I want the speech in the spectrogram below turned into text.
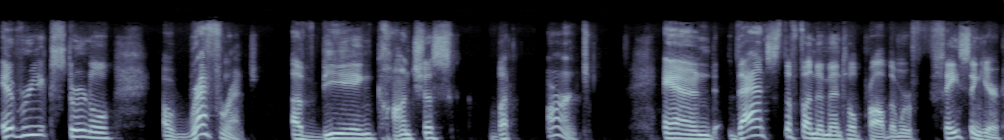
every external a referent of being conscious, but aren't. And that's the fundamental problem we're facing here.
